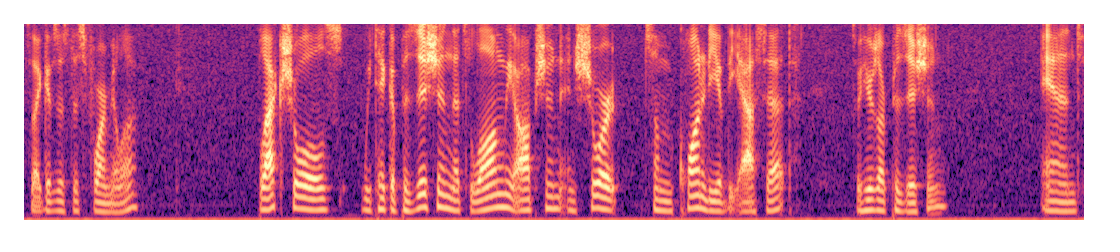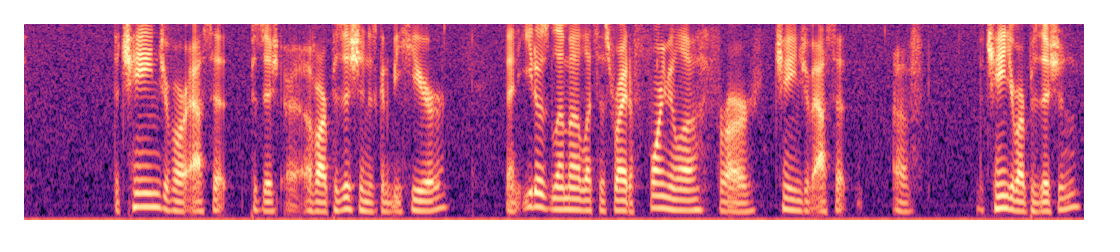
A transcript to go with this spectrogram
so that gives us this formula. Black-Scholes, we take a position that's long the option and short some quantity of the asset. So here's our position, and the change of our asset position uh, of our position is going to be here. Then Ito's lemma lets us write a formula for our change of asset of the change of our position,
